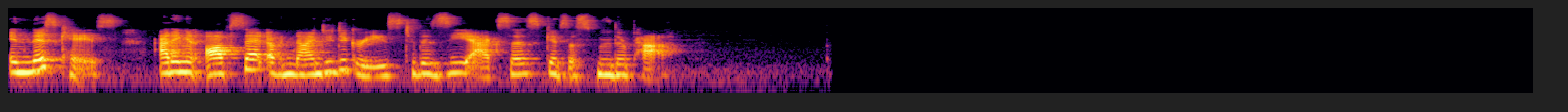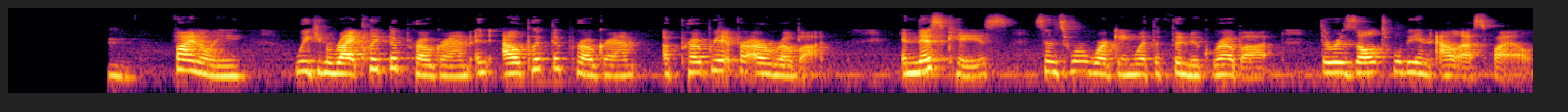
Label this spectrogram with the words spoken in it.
In this case, adding an offset of 90 degrees to the z-axis gives a smoother path. Finally, we can right-click the program and output the program appropriate for our robot. In this case, since we're working with a Fanuc robot, the result will be an LS file.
